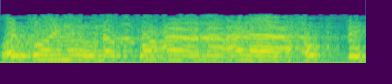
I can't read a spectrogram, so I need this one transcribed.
ويطعمون الطعام على حبه.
